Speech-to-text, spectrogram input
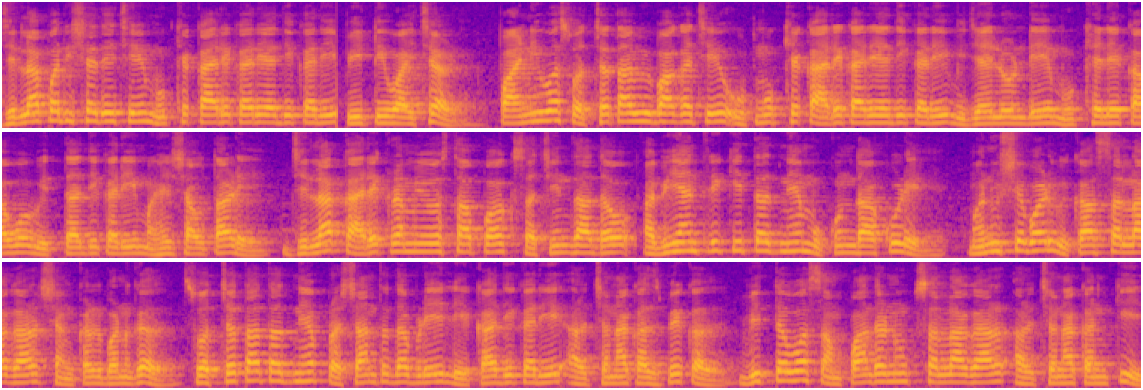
जिल्हा परिषदेचे मुख्य कार्यकारी अधिकारी पी टी वायचड पाणी व स्वच्छता विभागाचे उपमुख्य कार्यकारी अधिकारी विजय लोंडे मुख्य लेखा व वित्ताधिकारी महेश अवताळे जिल्हा कार्यक्रम व्यवस्थापक सचिन जाधव अभियांत्रिकी तज्ज्ञ मुकुंद आकुडे मनुष्यबळ विकास सल्लागार शंकर बनगर स्वच्छता तज्ज्ञ प्रशांत दबडे लेखाधिकारी अर्चना कसबेकर वित्त व संपादनूक सल्लागार अर्चना कनकी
